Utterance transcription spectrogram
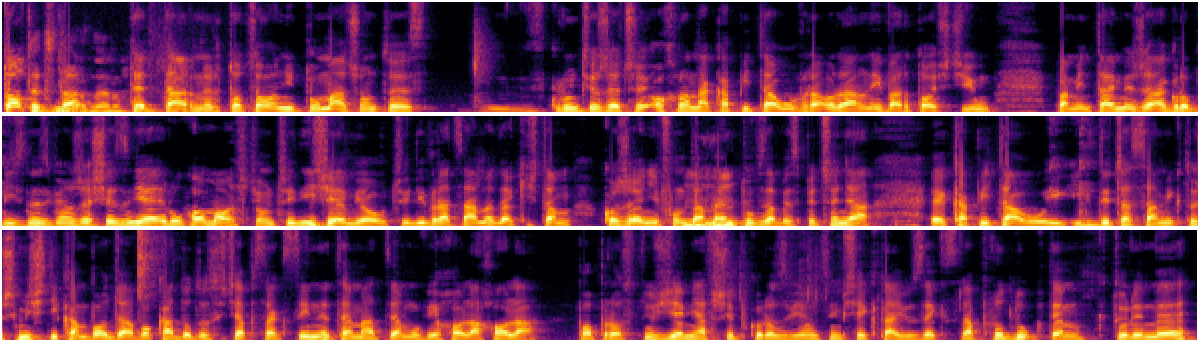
to, Ted Turner. Ted Turner. To, co oni tłumaczą, to jest w gruncie rzeczy ochrona kapitału w realnej wartości. Pamiętajmy, że agrobiznes wiąże się z nieruchomością, czyli ziemią, czyli wracamy do jakichś tam korzeni, fundamentów mhm. zabezpieczenia e, kapitału I, I, gdy czasami ktoś myśli Kambodża, awokado, dosyć abstrakcyjny temat, ja mówię hola hola. Po prostu ziemia w szybko rozwijającym się kraju z ekstra produktem, który my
